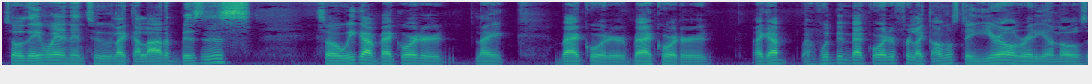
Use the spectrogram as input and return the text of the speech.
so they went into like a lot of business. So we got back ordered, like back ordered, back ordered, like I we've been back ordered for like almost a year already on those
